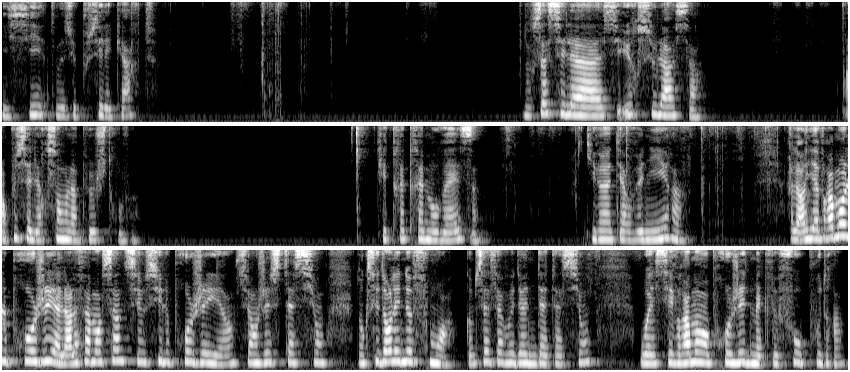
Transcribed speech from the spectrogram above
Ici, attendez, j'ai poussé les cartes. Donc ça, c'est la, c'est Ursula, ça. En plus, elle lui ressemble un peu, je trouve. Qui est très, très mauvaise. Qui va intervenir. Alors, il y a vraiment le projet. Alors, la femme enceinte, c'est aussi le projet. Hein. C'est en gestation. Donc, c'est dans les neuf mois. Comme ça, ça vous donne une datation. Ouais, c'est vraiment en projet de mettre le feu aux poudres. Hein.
